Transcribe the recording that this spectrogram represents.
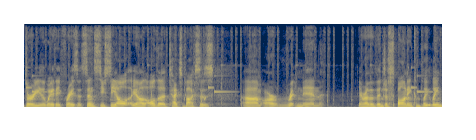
dirty the way they phrase it. Since you see all you know all the text boxes um, are written in, you know, rather than just spawning completely.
